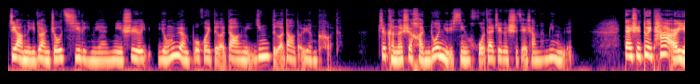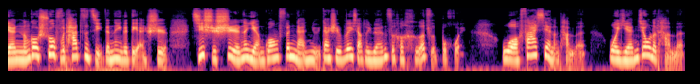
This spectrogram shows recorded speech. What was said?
这样的一段周期里面，你是永远不会得到你应得到的认可的。这可能是很多女性活在这个世界上的命运。但是对她而言，能够说服她自己的那个点是，即使世人的眼光分男女，但是微小的原子和核子不会。我发现了它们，我研究了它们，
